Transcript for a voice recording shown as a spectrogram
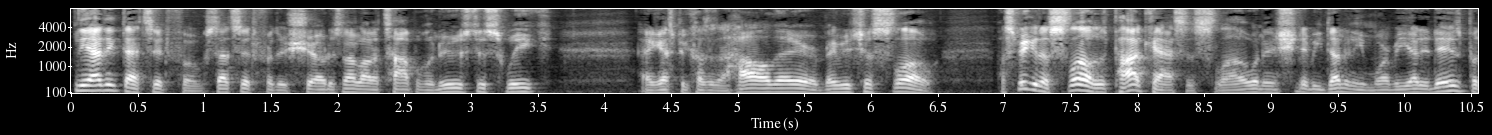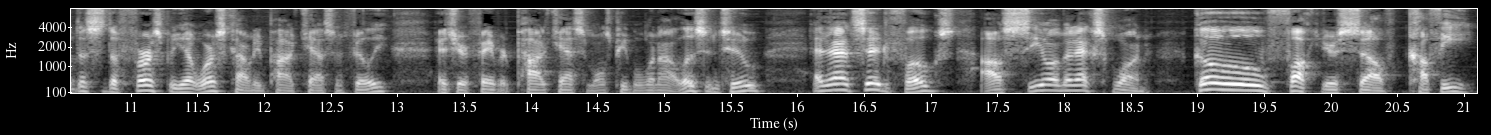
Yeah, I think that's it, folks. That's it for the show. There's not a lot of topical news this week. I guess because of the holiday, or maybe it's just slow. Well, speaking of slow, this podcast is slow and it shouldn't be done anymore, but yet it is. But this is the first but yet worst comedy podcast in Philly. It's your favorite podcast that most people will not listen to. And that's it, folks. I'll see you on the next one. Go fuck yourself, Cuffy.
